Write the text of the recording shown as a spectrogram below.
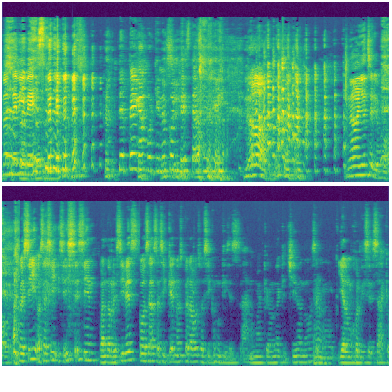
¿Dónde vives? Te pegan porque no contestas. jefe. No. No, ya en serio, no. pues sí, o sea, sí, sí, sí, sí, cuando recibes cosas así que no esperabas o así como que dices, ah, no mames, qué onda, qué chido, ¿no? O sea, Mm. como, y a lo mejor dices, ah, que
